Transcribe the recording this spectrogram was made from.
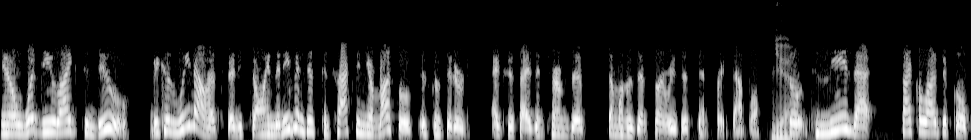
You know, what do you like to do? Because we now have studies showing that even just contracting your muscles is considered exercise in terms of someone who's insulin resistant, for example. Yeah. So to me, that psychological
